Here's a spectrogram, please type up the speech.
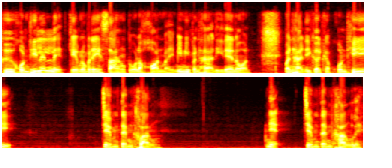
คือคนที่เล่นเลดเกมเราไม่ได้สร้างตัวละครใหม่ไม่มีปัญหานี้แน่นอน ปัญหานี้เกิดกับคนที่เจมเต็มคลัง เนี่ย เจมเต็มคลังเลย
